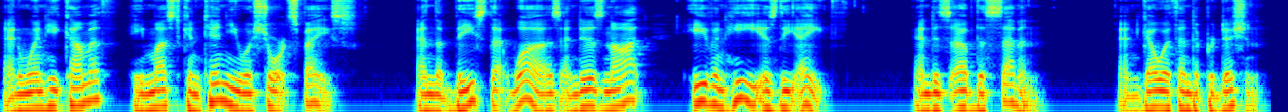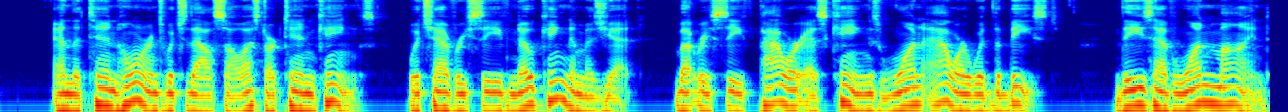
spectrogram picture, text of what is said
And when he cometh, he must continue a short space. And the beast that was and is not, even he is the eighth, and is of the seven, and goeth into perdition. And the ten horns which thou sawest are ten kings, which have received no kingdom as yet, but receive power as kings one hour with the beast. These have one mind,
